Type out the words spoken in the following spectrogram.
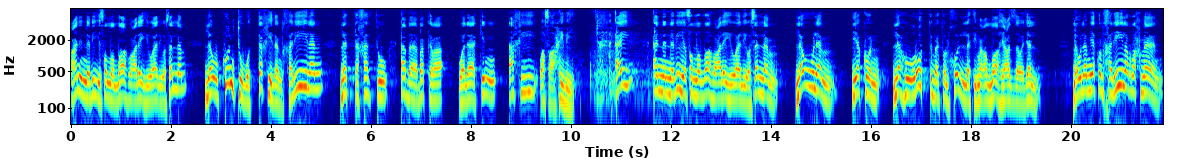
عن النبي صلى الله عليه وآله وسلم لو كنت متخذا خليلا لاتخذت أبا بكر ولكن أخي وصاحبي. أي أن النبي صلى الله عليه وآله وسلم لو لم يكن له رتبة الخلة مع الله عز وجل لو لم يكن خليل الرحمن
